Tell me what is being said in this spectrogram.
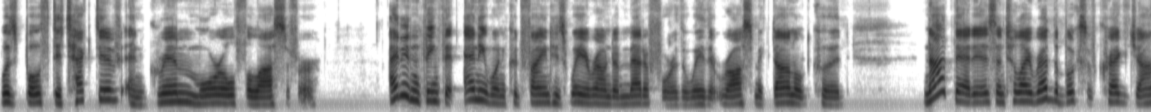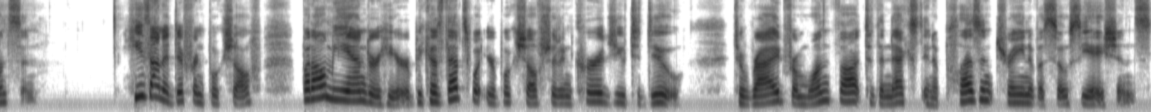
was both detective and grim moral philosopher. I didn't think that anyone could find his way around a metaphor the way that Ross Macdonald could. Not, that is, until I read the books of Craig Johnson. He's on a different bookshelf, but I'll meander here because that's what your bookshelf should encourage you to do to ride from one thought to the next in a pleasant train of associations.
